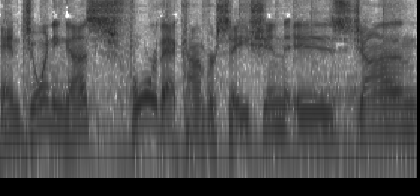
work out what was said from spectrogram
And joining us for that conversation is John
